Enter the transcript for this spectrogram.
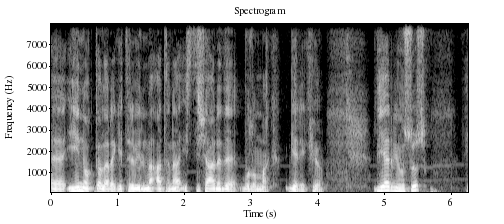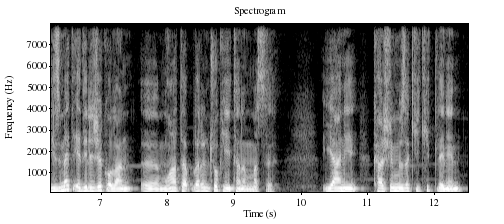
e, iyi noktalara getirebilme adına istişarede bulunmak gerekiyor. Diğer bir husus hizmet edilecek olan e, muhatapların çok iyi tanınması. Yani karşımızdaki kitlenin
